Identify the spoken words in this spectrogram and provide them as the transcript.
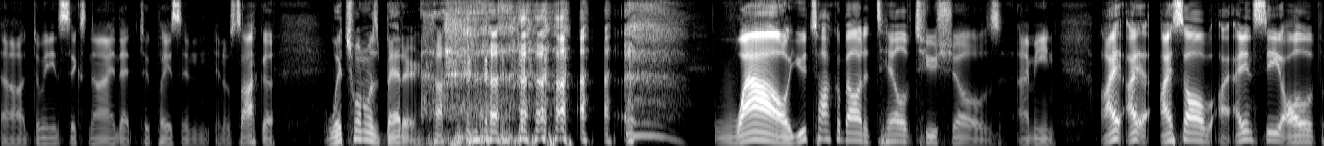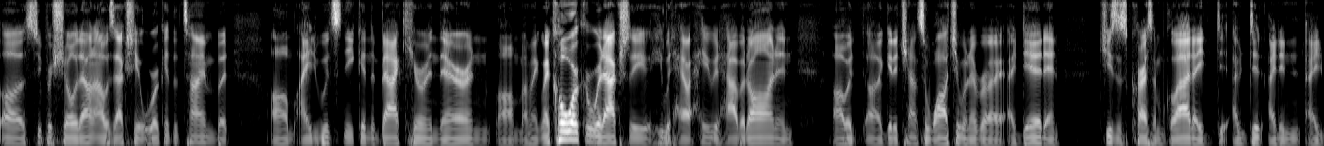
uh, Dominion Six Nine that took place in in Osaka. Which one was better? wow, you talk about a tale of two shows. I mean, I I, I saw I, I didn't see all of uh, Super Showdown. I was actually at work at the time, but um, I would sneak in the back here and there, and um, my, my coworker would actually he would have he would have it on, and I would uh, get a chance to watch it whenever I, I did. And Jesus Christ, I'm glad I did. I did. I didn't. I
